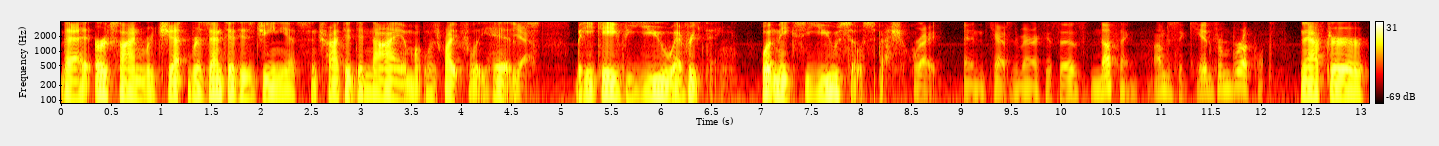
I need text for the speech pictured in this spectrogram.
that Erskine resented his genius and tried to deny him what was rightfully his. Yes. But he gave you everything. What makes you so special? Right. And Captain America says, nothing. I'm just a kid from Brooklyn. And after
